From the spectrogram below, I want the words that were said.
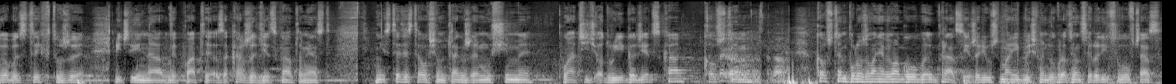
wobec tych, którzy liczyli na wypłaty za każde dziecko, natomiast niestety stało się tak, że musimy płacić od drugiego dziecka kosztem, kosztem poluzowania wymogu pracy. Jeżeli utrzymalibyśmy dwóch pracujących rodziców, wówczas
